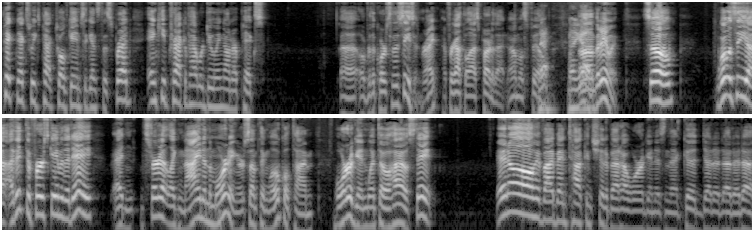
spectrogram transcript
pick next week's Pac 12 games against the spread, and keep track of how we're doing on our picks uh, over the course of the season, right? I forgot the last part of that. I almost failed. Yeah, no, you got Um, but anyway, so what was the? Uh, I think the first game of the day and started at like nine in the morning or something local time. Oregon went to Ohio State, and oh, have I been talking shit about how Oregon isn't that good? Da da da da da.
